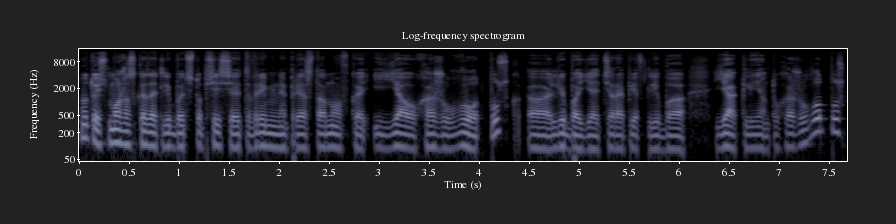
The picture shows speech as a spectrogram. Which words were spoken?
Ну, то есть можно сказать, либо это стоп-сессия, это временная приостановка, и я ухожу в отпуск, а, либо я терапевт, либо я клиент ухожу в отпуск,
